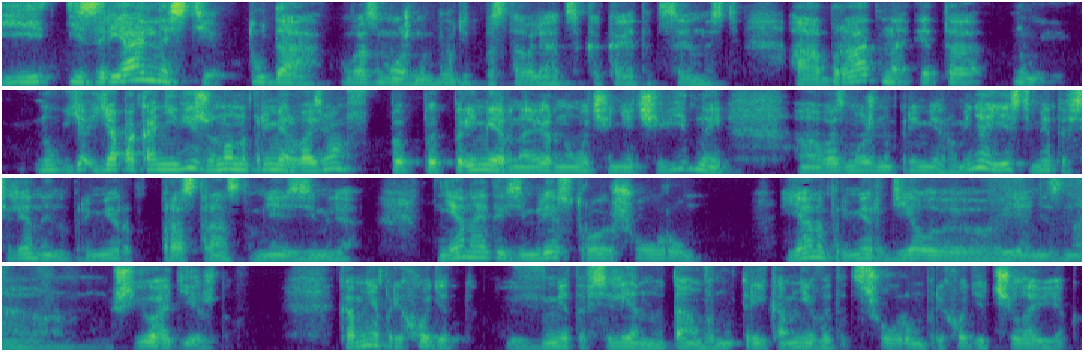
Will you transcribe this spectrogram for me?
И из реальности туда, возможно, будет поставляться какая-то ценность, а обратно это, ну, ну я, я пока не вижу, ну, например, возьмем пример, наверное, очень очевидный, а, возможно, пример. У меня есть в метавселенной, например, пространство, у меня есть Земля. Я на этой Земле строю шоурум. Я, например, делаю, я не знаю, шью одежду. Ко мне приходит в метавселенную, там внутри, ко мне в этот шоурум приходит человек,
